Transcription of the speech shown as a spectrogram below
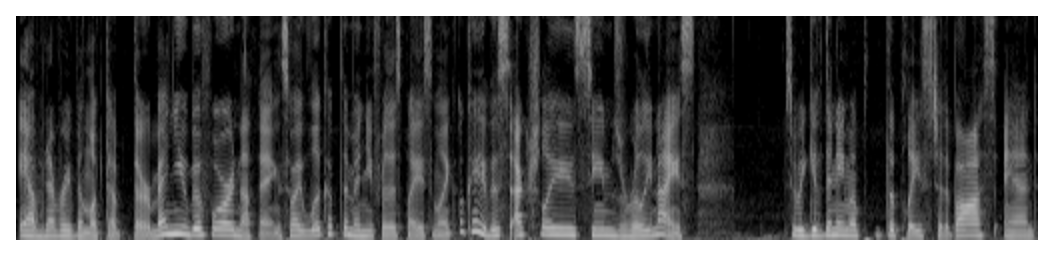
I've never even looked up their menu before, nothing. So I look up the menu for this place. I'm like, okay, this actually seems really nice. So we give the name of the place to the boss and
